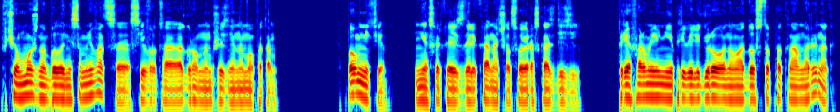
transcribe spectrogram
в чем можно было не сомневаться с его-то огромным жизненным опытом. «Помните», — несколько издалека начал свой рассказ Дизи, «при оформлении привилегированного доступа к нам на рынок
